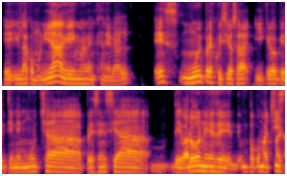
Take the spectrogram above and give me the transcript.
eh, y la comunidad gamer en general es muy prejuiciosa y creo que tiene mucha presencia de varones, de, de un poco machista,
